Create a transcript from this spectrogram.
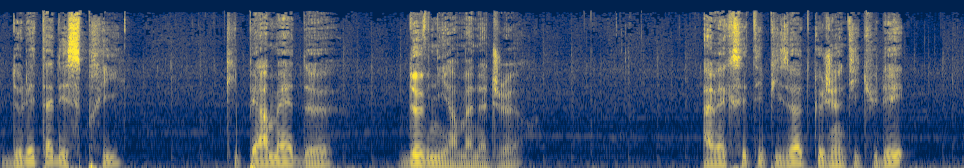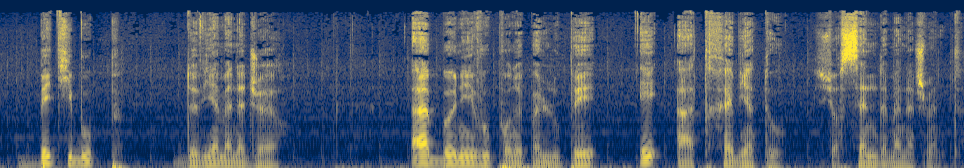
de l'état d'esprit qui permet de devenir manager. Avec cet épisode que j'ai intitulé Betty Boop devient manager. Abonnez-vous pour ne pas le louper et à très bientôt sur Scène de Management.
